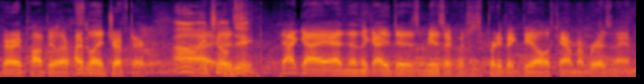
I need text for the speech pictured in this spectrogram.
Very popular. Hyper Light Drifter. Oh, was HLD. That guy, and then the guy who did his music, which is a pretty big deal. I can't remember his name.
